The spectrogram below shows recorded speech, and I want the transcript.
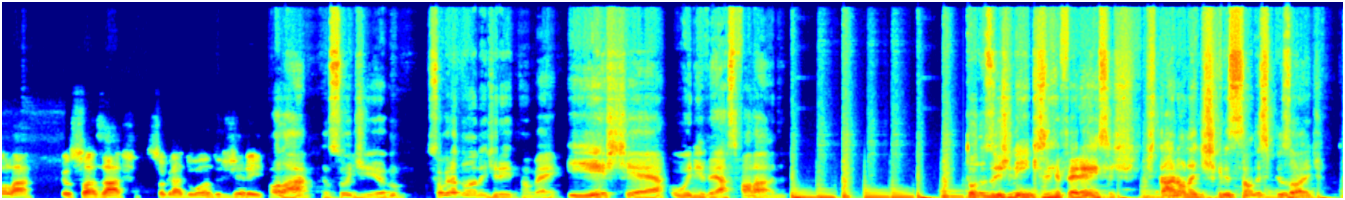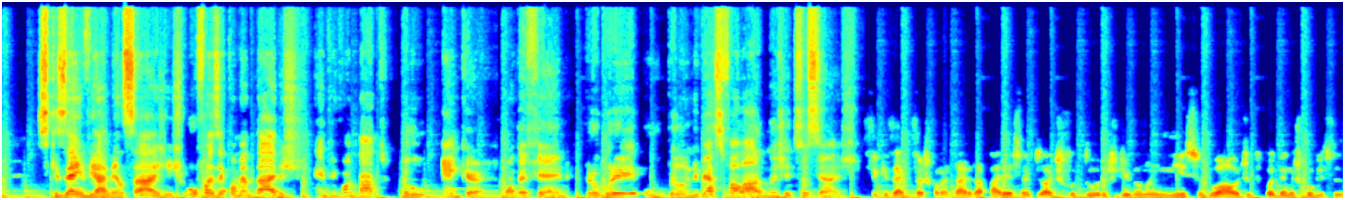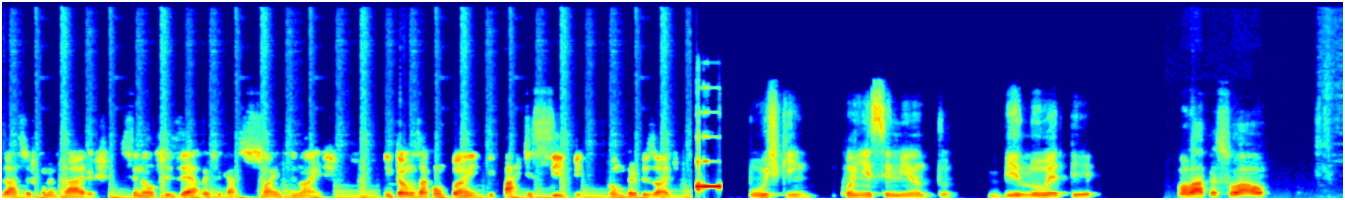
Olá, eu sou Azaf, sou graduando de Direito. Olá, eu sou o Diego, sou graduando em Direito também, e este é o Universo Falado. Todos os links e referências estarão na descrição desse episódio. Se quiser enviar mensagens ou fazer comentários, entre em contato pelo anchor.fm. Procure o pelo Universo Falado nas redes sociais. Se quiser que seus comentários apareçam em episódios futuros, digam no início do áudio que podemos publicizar seus comentários. Se não fizer, vai ficar só entre nós. Então nos acompanhe e participe. Vamos para o episódio. Busquem conhecimento. Bilu ET. Olá, pessoal.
